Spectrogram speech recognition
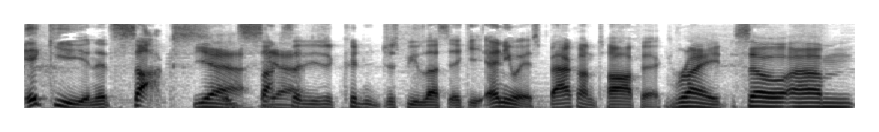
icky, and it sucks. Yeah, it sucks yeah. that he couldn't just be less icky. Anyways, back on topic. Right. So um,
